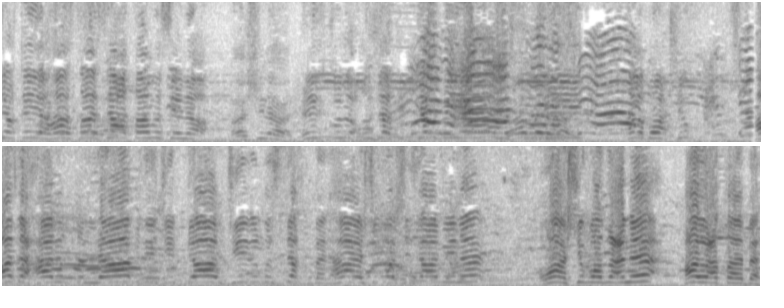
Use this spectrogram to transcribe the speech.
فاك يا ولد حجينا خبقة شرقية ها صار ساعة طامس هنا. شنو هذا؟ هي تكون وزارة التربية هذا شوف هذا حال الطلاب اللي قدام جيل المستقبل. ها شوف وش زامينا وها شوف وضعنا. هذا عطيبه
